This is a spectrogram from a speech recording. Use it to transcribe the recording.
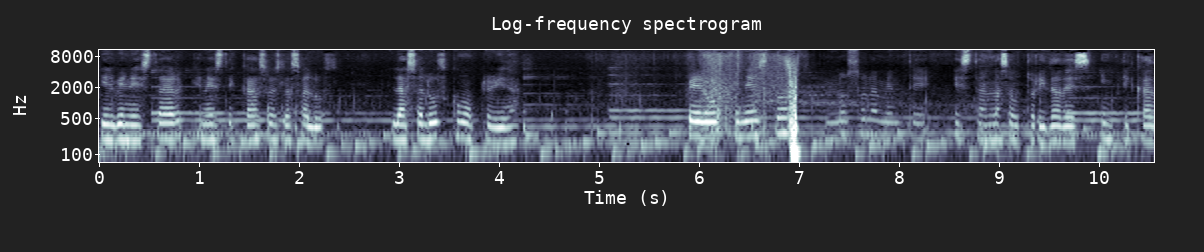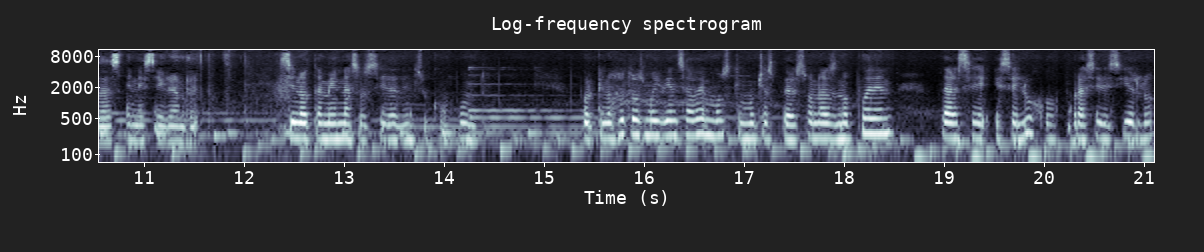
y el bienestar que en este caso es la salud, la salud como prioridad. Pero en esto no solamente están las autoridades implicadas en este gran reto, sino también la sociedad en su conjunto, porque nosotros muy bien sabemos que muchas personas no pueden darse ese lujo, por así decirlo,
